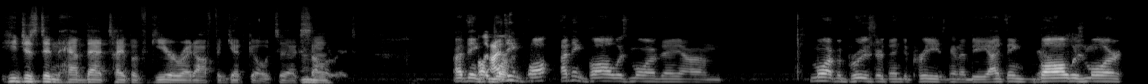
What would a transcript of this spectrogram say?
he just didn't have that type of gear right off the get go to mm-hmm. accelerate. I think I think Ball I think Ball was more of a um, more of a bruiser than Dupree is going to be. I think yeah. Ball was more.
